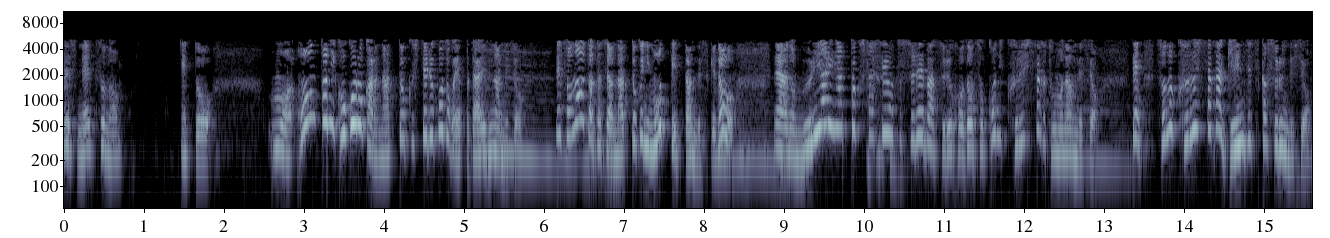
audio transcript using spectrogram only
だですね、その、えっと、もう本当に心から納得してることがやっぱ大事なんですよ。で、その後私は納得に持っていったんですけど、であの無理やり納得させようとすればするほど、そこに苦しさが伴うんですよ。で、その苦しさが現実化するんですよ。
